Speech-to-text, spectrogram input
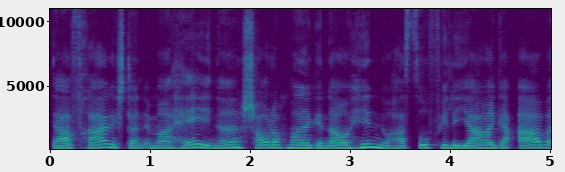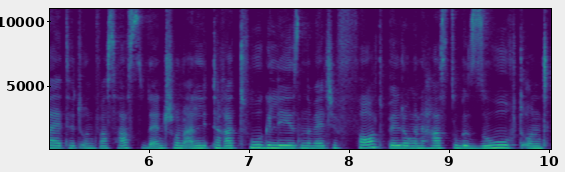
da frage ich dann immer, hey, ne, schau doch mal genau hin, du hast so viele Jahre gearbeitet und was hast du denn schon an Literatur gelesen, welche Fortbildungen hast du besucht und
